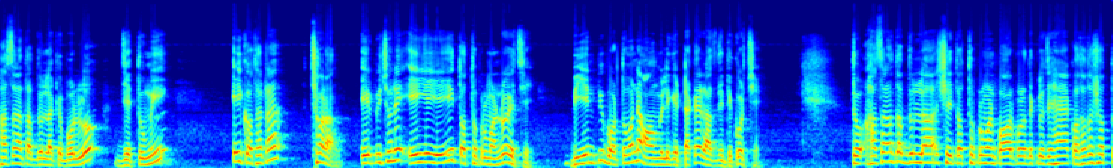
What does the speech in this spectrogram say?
হাসানাত আবদুল্লাহকে বলল যে তুমি এই কথাটা ছড়াও। এর পিছনে এই এই এই তথ্য প্রমাণ রয়েছে। বিএনপি বর্তমানে আওয়ামী লীগের টাকায় রাজনীতি করছে। তো হাসানাত আবদুল্লাহ সেই তথ্য প্রমাণ পাওয়ার পরে দেখল যে হ্যাঁ কথা তো সত্য।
